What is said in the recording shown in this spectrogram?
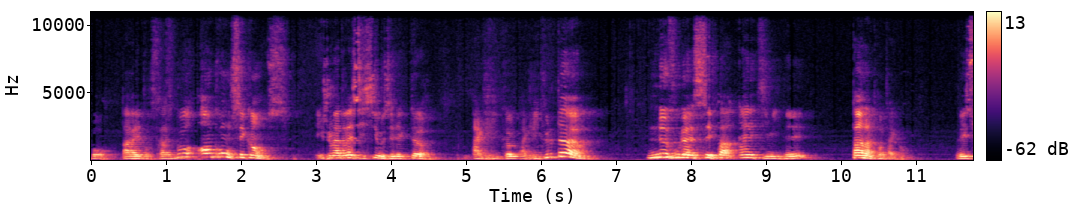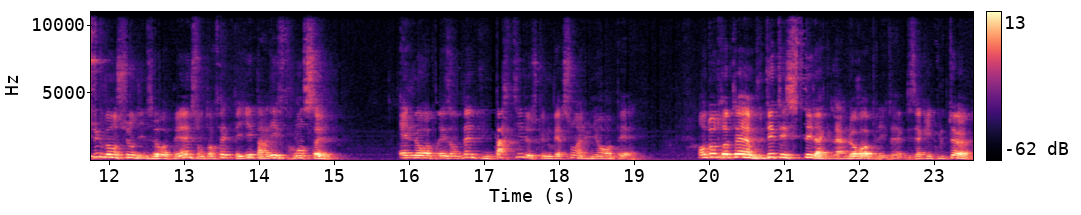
Bon, pareil pour Strasbourg. En conséquence, et je m'adresse ici aux électeurs agriculteurs, ne vous laissez pas intimider par la propagande. Les subventions dites européennes sont en fait payées par les Français. Elles ne représentent même qu'une partie de ce que nous versons à l'Union européenne. En d'autres termes, vous détestez l'Europe, les, agriculteurs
